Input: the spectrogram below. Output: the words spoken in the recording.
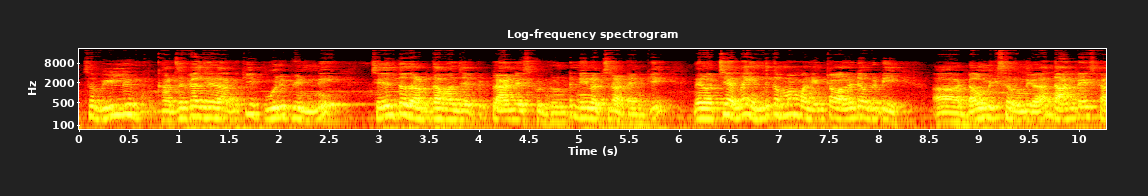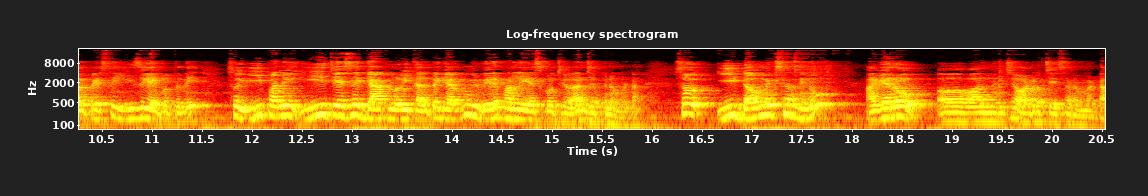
సో వీళ్ళు కర్జకాయలు చేయడానికి పూరి పిండిని చేతితో దడుపుదామని చెప్పి ప్లాన్ చేసుకుంటుంటే నేను వచ్చిన టైంకి. నేను వచ్చాను ఎందుకమ్మా మన ఇంట్లో ఆల్రెడీ ఒకటి డవ్ మిక్సర్ ఉంది కదా దాంట్లో వేసి కలిపేస్తే ఈజీగా అయిపోతుంది. సో ఈ పని ఈ చేసే గ్యాప్లో ఈ కలిపే గ్యాప్ మీరు వేరే పనులు చేసుకోవచ్చు కదా అని చెప్పినమాట. సో ఈ డవ్ మిక్సర్ నేను అగారో వాళ్ళ నుంచి ఆర్డర్ చేశానమాట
